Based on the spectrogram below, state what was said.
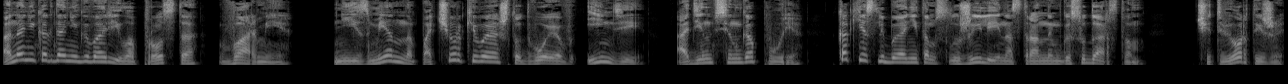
Она никогда не говорила просто «в армии». неизменно подчеркивая, что двое в Индии, один в Сингапуре, как если бы они там служили иностранным государством. Четвертый же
